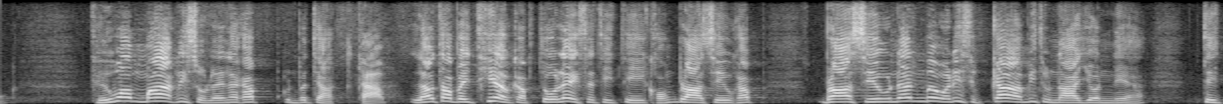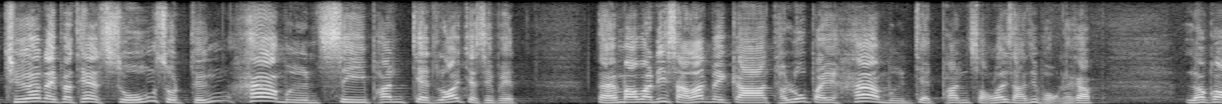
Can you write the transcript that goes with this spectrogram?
57,236 ถือว่ามากที่สุดเลยนะครับ คุณประจักษ์ครับ แล้วถ้าไปเทียบกับตัวเลขสถิติของบราซิลครับ บราซิลนั้นเมื่อวันที่ 19 มิถุนายนเนี่ยติดเชื้อในประเทศสูงสุดถึง 54,771 แต่มาวันที่สหรัฐอเมริกาทะลุไป 57,236 นะครับ แล้วก็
